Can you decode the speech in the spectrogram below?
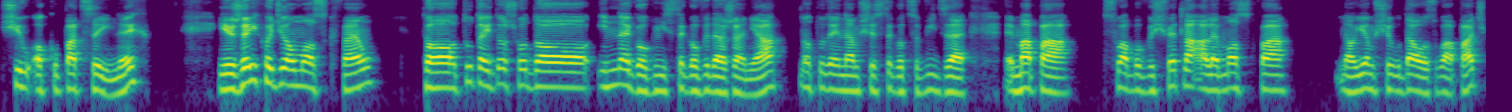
sił okupacyjnych. Jeżeli chodzi o Moskwę, to tutaj doszło do innego ognistego wydarzenia. No tutaj nam się z tego co widzę mapa słabo wyświetla, ale Moskwa, no ją się udało złapać.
